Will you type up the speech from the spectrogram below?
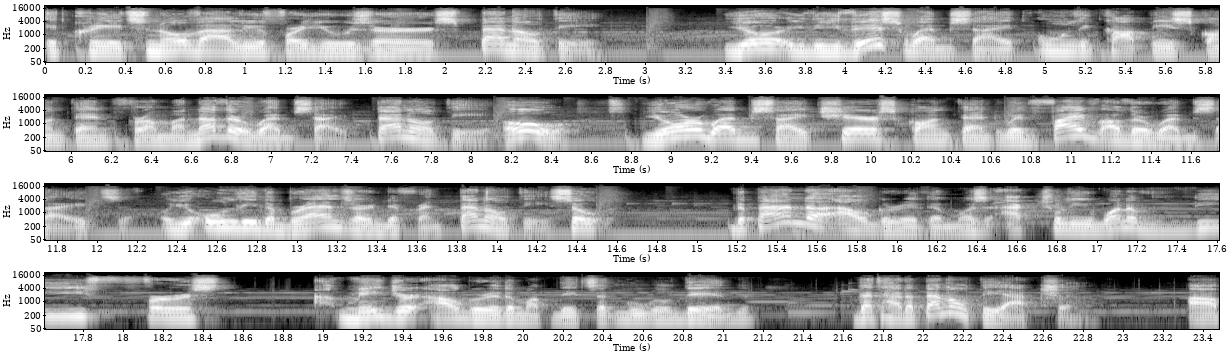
it creates no value for users penalty your this website only copies content from another website. Penalty. Oh your website shares content with five other websites. You only the brands are different. Penalty. So the panda algorithm was actually one of the first major algorithm updates that google did that had a penalty action. Uh,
